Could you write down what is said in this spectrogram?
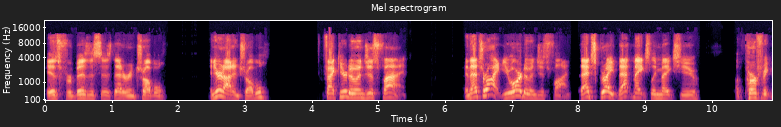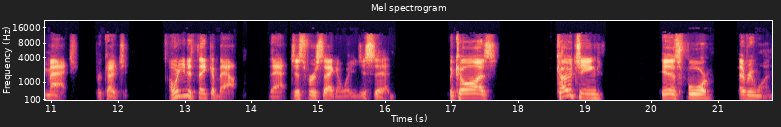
is for businesses that are in trouble, and you're not in trouble. In fact, you're doing just fine. And that's right. You are doing just fine. That's great. That actually makes you a perfect match for coaching. I want you to think about that just for a second, what you just said, because coaching is for everyone.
